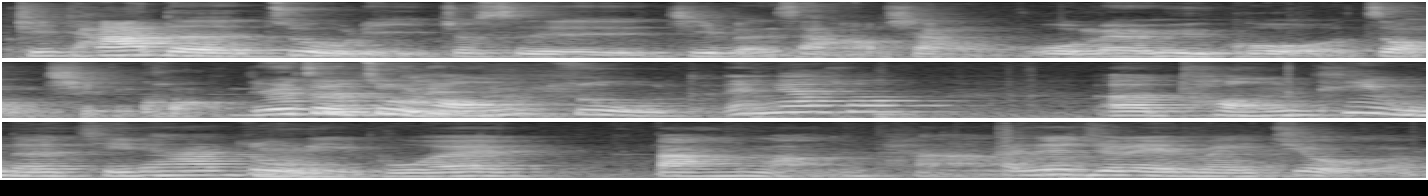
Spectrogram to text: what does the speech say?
其他的助理就是基本上好像我没有遇过这种情况，因为这就助理同组，应该说，呃，同 team 的其他助嗯理不会帮忙他，还是觉得也没救了。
